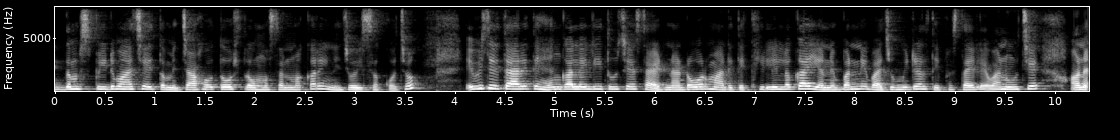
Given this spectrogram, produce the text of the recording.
એકદમ સ્પીડમાં છે. તમે ચાહો તો સ્લો મોશનમાં કરીને જોઈ શકો છો. એવી જ રીતે આ રીતે હેંગા લઈ લીધું છે, સાઈડના ડોરમાં આ રીતે ખીલી લગાવી અને બંને બાજુ મિડલથી ફસાઈ લેવાનું છે અને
